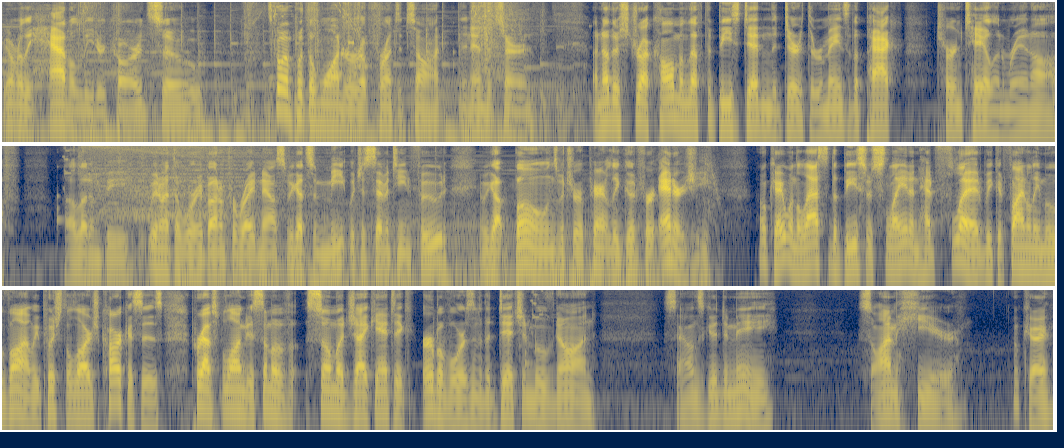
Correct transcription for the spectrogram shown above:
We don't really have a leader card, so let's go and put the Wanderer up front to taunt and end the turn. Another struck home and left the beast dead in the dirt. The remains of the pack turned tail and ran off. Uh, let him be. We don't have to worry about him for right now. So we got some meat, which is 17 food, and we got bones, which are apparently good for energy. Okay, when the last of the beasts are slain and had fled, we could finally move on. We pushed the large carcasses, perhaps belonging to some of Soma gigantic herbivores, into the ditch and moved on. Sounds good to me. So I'm here. Okay.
